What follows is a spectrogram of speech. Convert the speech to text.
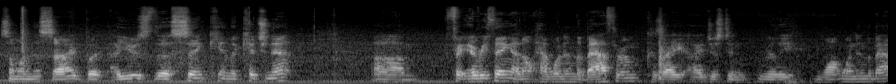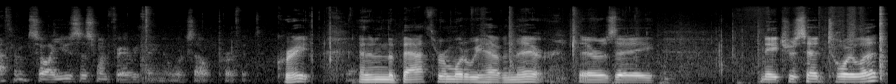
some on this side. But I use the sink in the kitchenette um, for everything. I don't have one in the bathroom because I, I just didn't really want one in the bathroom. So I use this one for everything. It works out perfect. Great. Yeah. And in the bathroom, what do we have in there? There's a Nature's Head toilet.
